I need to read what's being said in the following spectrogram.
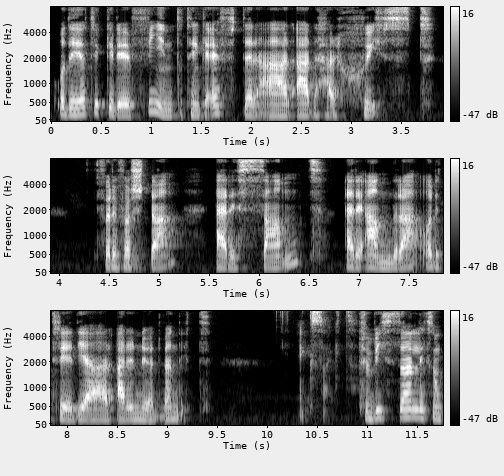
Och det jag tycker är fint att tänka efter är, är det här schysst? För det första, är det sant? Är det andra? Och det tredje är, är det nödvändigt? Exakt. För vissa, liksom,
